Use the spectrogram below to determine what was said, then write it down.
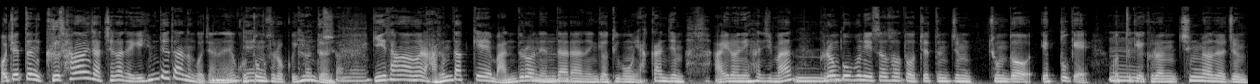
어쨌든 그 상황 자체가 되게 힘들다는 거잖아요. 음, 네. 고통스럽고 힘든 그렇죠. 네. 이 상황을 아름답게 만들어낸다라는 게 어떻게 보면 약간 좀 아이러니하지만 음. 그런 부분에 있어서도 어쨌든 좀 좀 더 예쁘게 어떻게 그런 측면을 좀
